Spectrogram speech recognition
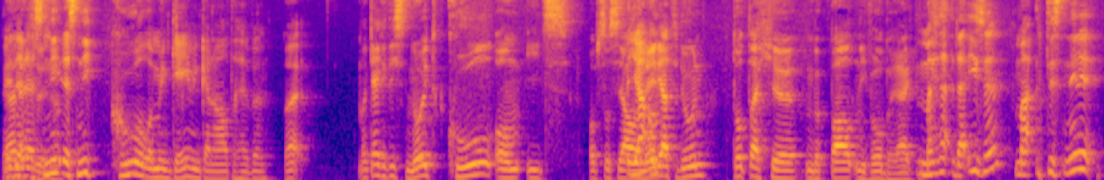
Ja, je, nee, dat, is niet, dat is niet cool om een gamingkanaal te hebben. Maar, maar kijk, het is nooit cool om iets op sociale om- media te doen totdat je een bepaald niveau bereikt hebt. Maar dat, dat is, hè. Maar het is... Nee, nee.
